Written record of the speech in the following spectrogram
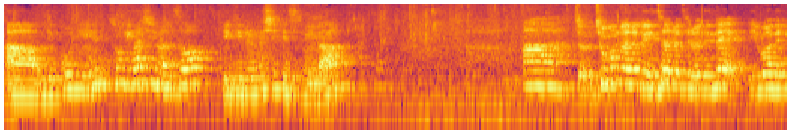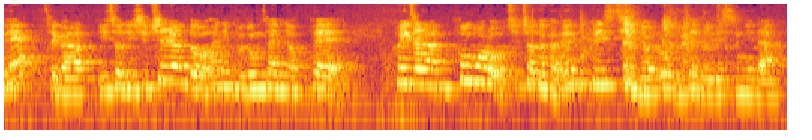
아 이제 본인 소개하시면서 얘기를 하시겠습니다. 아, 저, 조금 전에도 인사를 드렸는데 이번에는 제가 2027년도 한인부동산협회 회장 후보로 추천을 받은 크리스틴 여로 인사드리겠습니다.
